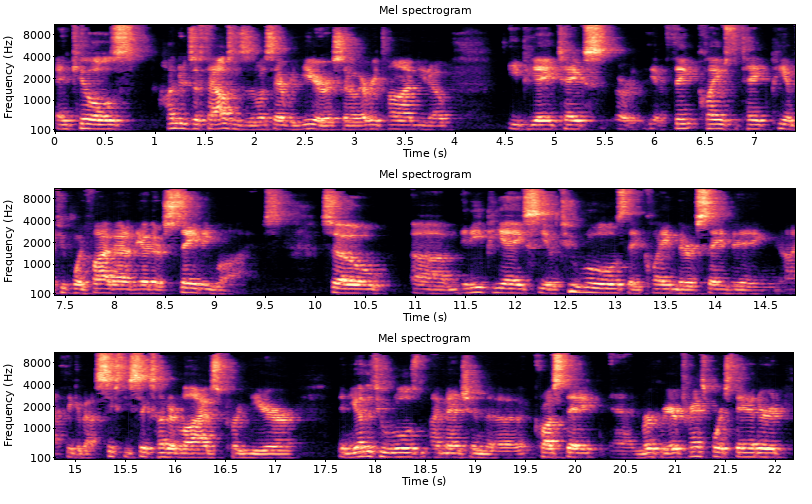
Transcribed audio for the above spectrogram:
and kills hundreds of thousands of us every year. So every time, you know, EPA takes or you know, think, claims to take PM2.5 out of the air, they're saving lives. So um, in EPA CO2 rules, they claim they're saving, I think, about 6,600 lives per year. In the other two rules I mentioned, uh, the cross-state and mercury air transport standard,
